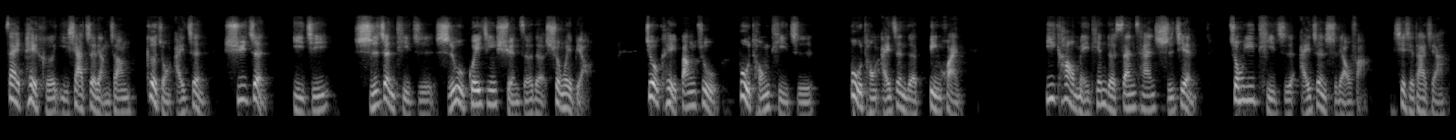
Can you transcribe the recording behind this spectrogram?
再配合以下这两张。各种癌症虚症以及实症体质食物归经选择的顺位表，就可以帮助不同体质、不同癌症的病患，依靠每天的三餐实践中医体质癌症食疗法。谢谢大家。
